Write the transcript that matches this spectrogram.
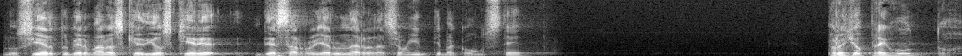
Lo cierto, mi hermano, es que Dios quiere desarrollar una relación íntima con usted. Pero yo pregunto,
